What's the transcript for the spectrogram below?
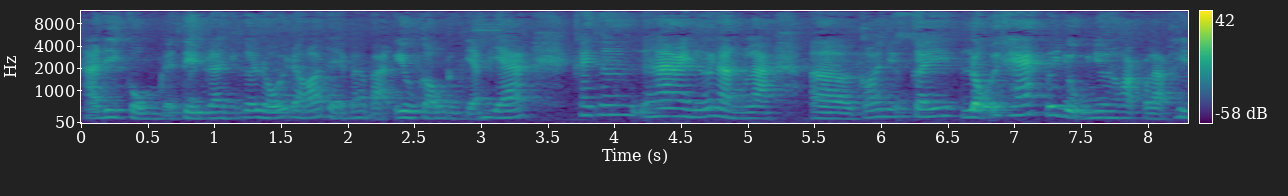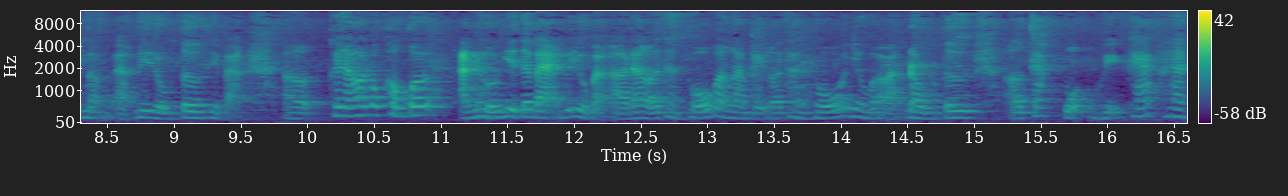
à, đi cùng để tìm ra những cái lỗi đó để mà bạn yêu cầu được giảm giá cái thứ hai nữa rằng là uh, có những cái lỗi khác ví dụ như hoặc là khi mà bạn đi đầu tư thì bạn uh, cái đó nó không có ảnh hưởng gì tới bạn. Ví dụ bạn ở đang ở thành phố bạn làm việc ở thành phố nhưng mà bạn đầu tư ở các quận huyện khác ha.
